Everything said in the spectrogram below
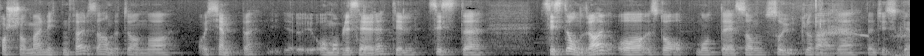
forsommeren 1940, så handlet det om å, å kjempe å mobilisere til siste, siste åndedrag og stå opp mot det som så ut til å være den tyske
